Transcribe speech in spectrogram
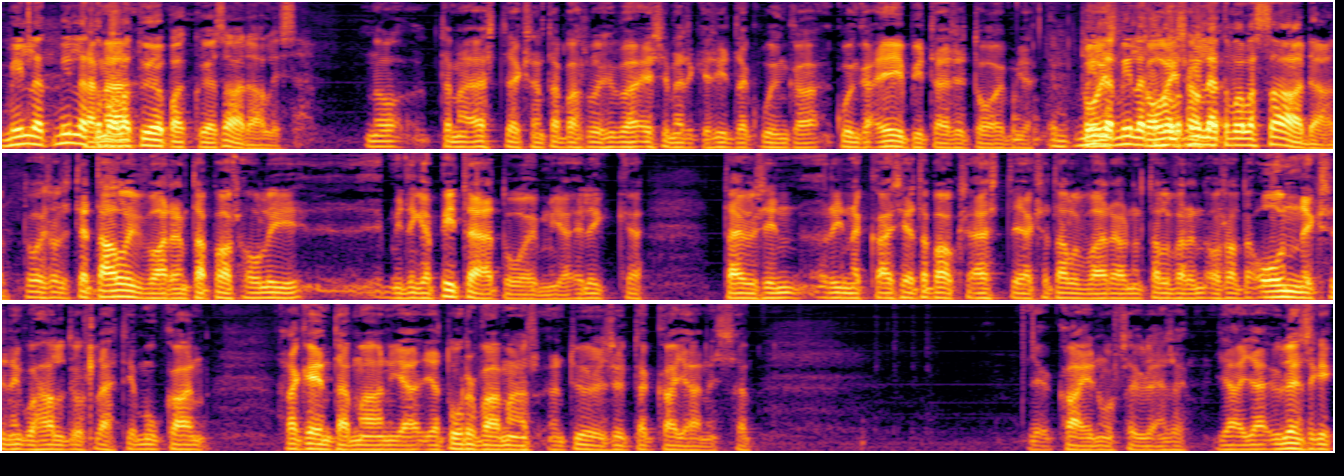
millä millä tämä, tavalla työpaikkoja saadaan lisää? No tämä STXn tapaus oli hyvä esimerkki siitä, kuinka, kuinka ei pitäisi toimia. Millä, Tois, millä, tavalla, millä tavalla saadaan? Toisaalta sitten Talvivaaran tapaus oli, miten pitää toimia, eli täysin rinnakkaisia tapauksia STX ja Talvivaaran, Talvivaaran osalta onneksi niin kuin hallitus lähti mukaan rakentamaan ja, ja turvaamaan työllisyyttä Kajanissa ja Kainuussa yleensä. Ja, ja yleensäkin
